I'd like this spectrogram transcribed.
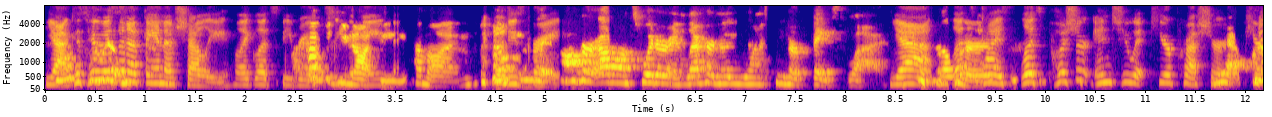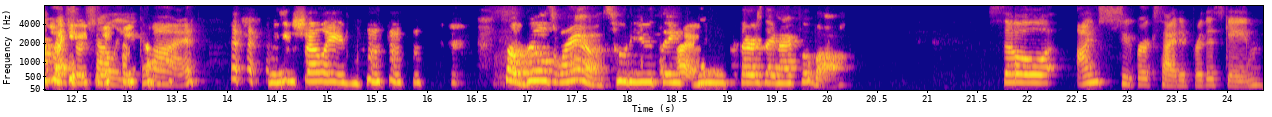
Yeah, because who isn't a fan of Shelly? Like, let's be real. How could She's you not amazing. be? Come on. She's great. Call her out on Twitter and let her know you want to see her face live. Yeah, let's her. guys, let's push her into it. Peer pressure. Yeah. Peer pressure, Shelly. Come on. We need Shelly. So, Bills Rams. Who do you think Right. wins Thursday night football? So I'm super excited for this game.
